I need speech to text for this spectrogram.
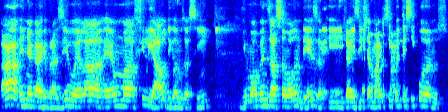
a NHR Brasil ela é uma filial, digamos assim, de uma organização holandesa que já existe há mais de 55 anos.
